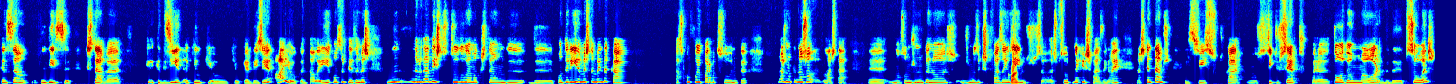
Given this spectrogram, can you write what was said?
canção que sentisse que estava, que, que, dizia aquilo que eu, que eu quero dizer, ah, eu cantá-la ia com certeza, mas na verdade isto tudo é uma questão de, de pontaria, mas também da casa. Como foi o Parva que sou, nunca. Nós nunca. Nós só, lá está. Uh, não somos nunca nós os músicos que fazem os claro. hinos, as pessoas é que os fazem, não é? Nós cantamos. E se isso tocar no sítio certo para toda uma ordem de pessoas,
